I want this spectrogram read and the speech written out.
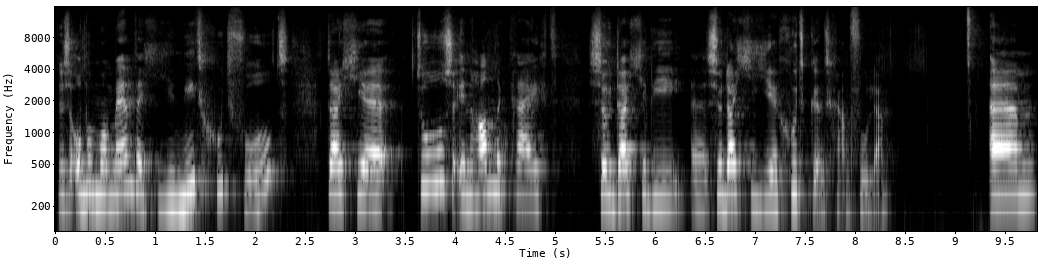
Dus op het moment dat je je niet goed voelt, dat je tools in handen krijgt zodat je, die, uh, zodat je je goed kunt gaan voelen. Um,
